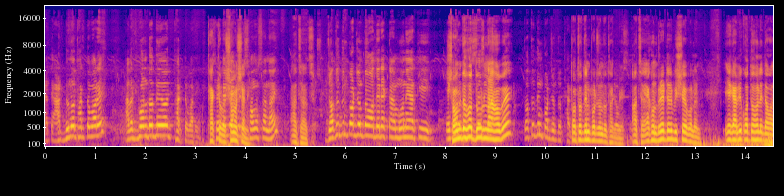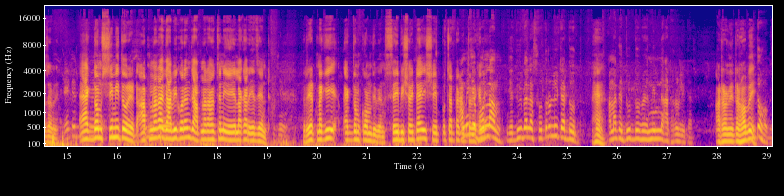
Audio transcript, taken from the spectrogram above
এতে আট দিনও থাকতে পারে আবার পনেরো দিনও থাকতে পারে। থাকতে পারে, সমস্যা নেই। সমস্যা নাই। আচ্ছা আচ্ছা। যতদিন পর্যন্ত ওদের একটা মনে আর কি সন্দেহ দূর না হবে ততদিন পর্যন্ত থাকবে। ততদিন পর্যন্ত থাকবে। আচ্ছা এখন রেটের বিষয়ে বলেন। এ গাভি কত হলে দেওয়া যাবে? একদম সীমিত রেট। আপনারা দাবি করেন যে আপনারা হচ্ছেন এই এলাকার এজেন্ট। রেট নাকি একদম কম দিবেন। সেই বিষয়টাই সেই প্রচারটা আমি করতে যে হবে বললাম যে দুই বেলা সতেরো লিটার দুধ হ্যাঁ। আমাকে দুধ দেবে নিম্ন আঠারো লিটার। আঠারো লিটার হবে? দিতে হবে।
